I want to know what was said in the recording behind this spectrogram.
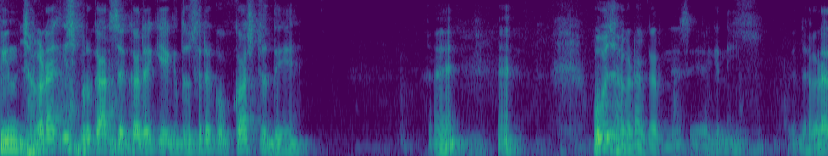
लेकिन झगड़ा इस प्रकार से करे कि एक दूसरे को कष्ट दें वो झगड़ा करने से है कि नहीं? झगड़ा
